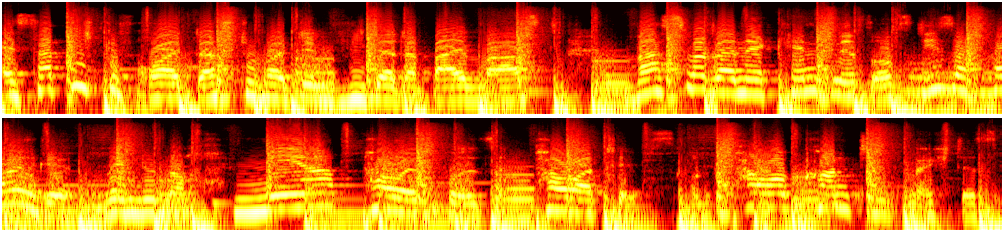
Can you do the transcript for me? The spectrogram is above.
Es hat mich gefreut, dass du heute wieder dabei warst. Was war deine Erkenntnis aus dieser Folge? Wenn du noch mehr Power-Impulse, Power-Tipps und Power-Content möchtest,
